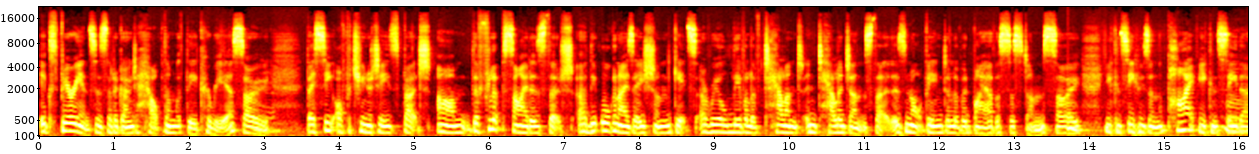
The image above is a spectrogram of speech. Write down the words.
experiences that are going to help them with their career. So. They see opportunities, but um, the flip side is that uh, the organisation gets a real level of talent intelligence that is not being delivered by other systems. So you can see who's in the pipe, you can see the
